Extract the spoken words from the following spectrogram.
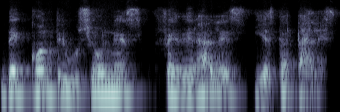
de contribuciones federales y estatales.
